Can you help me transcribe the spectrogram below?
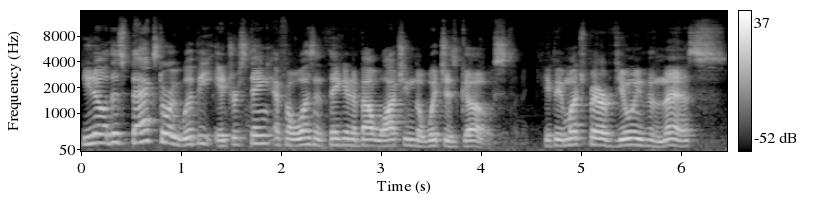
You know, this backstory would be interesting if I wasn't thinking about watching The Witch's Ghost. It'd be much better viewing than this.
